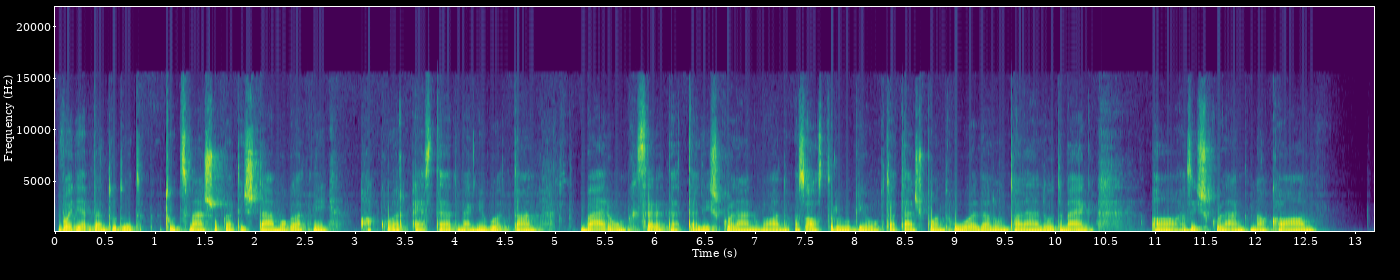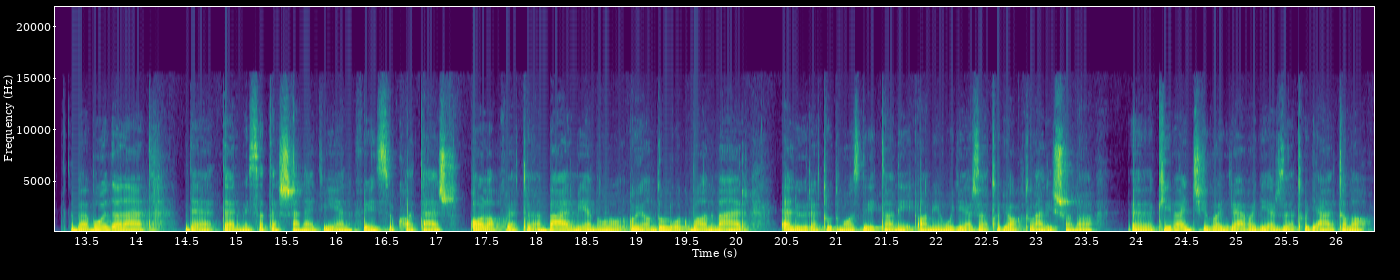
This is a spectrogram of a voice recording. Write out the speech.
vagy ebben tudod, tudsz másokat is támogatni, akkor ezt tedd meg nyugodtan. Várunk szeretettel iskolánkban, az asztrológiaoktatás.hu oldalon találod meg az iskolánknak a weboldalát, de természetesen egy ilyen fényszöghatás alapvetően bármilyen olyan dologban már előre tud mozdítani, ami úgy érzed, hogy aktuálisan a kíváncsi vagy rá, vagy érzed, hogy általa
